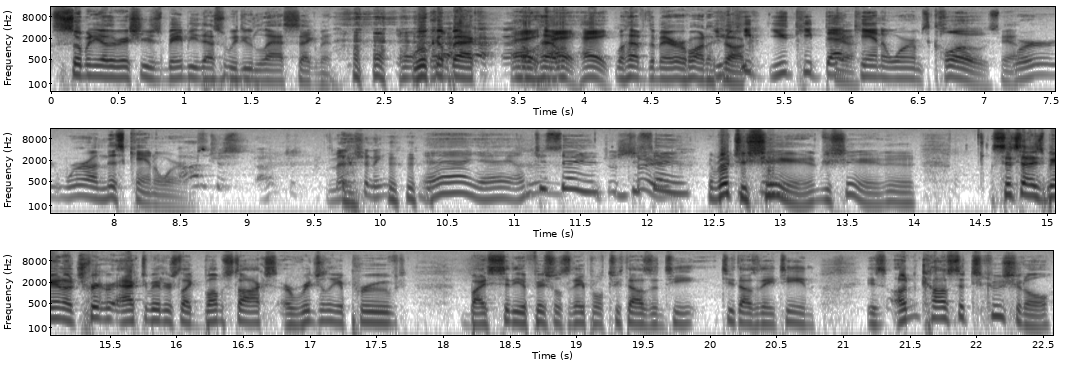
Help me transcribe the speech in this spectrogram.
so many other issues. Maybe that's what we do last segment. We'll come back. Hey, we'll have, hey, hey. We'll have the marijuana You talk. keep you keep that Yeah. can of worms closed. Yeah. We're we're on this can of worms. just, I'm just mentioning. yeah, yeah. I'm just saying. Just, just saying. I'm not just saying. I'm just saying. Uh, Cincinnati's ban on trigger activators like bump stocks, originally approved by city officials in April 2018, is unconstitutional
